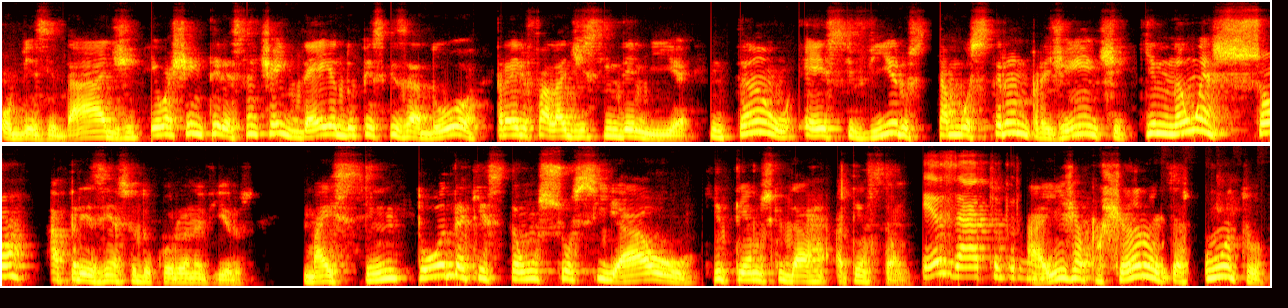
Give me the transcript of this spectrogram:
obesidade. Eu achei interessante a ideia do pesquisador para ele falar de sindemia. Então, esse vírus está mostrando para gente que não é só a presença do coronavírus, mas sim toda a questão social que temos que dar atenção. Exato, Bruno. Aí, já puxando esse assunto,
